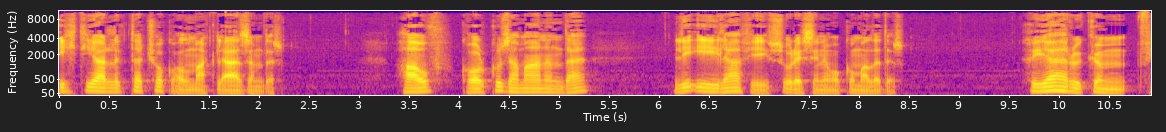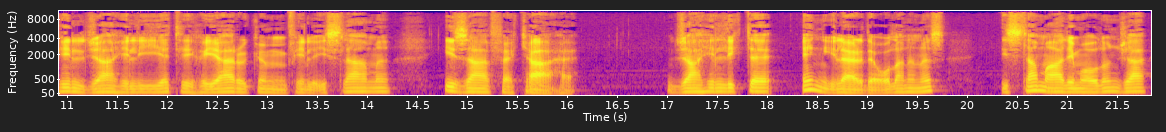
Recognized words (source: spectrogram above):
ihtiyarlıkta çok olmak lazımdır. Havf, korku zamanında li ilafi suresini okumalıdır. Hıyarüküm fil cahiliyeti hıyarüküm fil İslamı iza fekâhe. Cahillikte en ileride olanınız İslam alimi olunca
